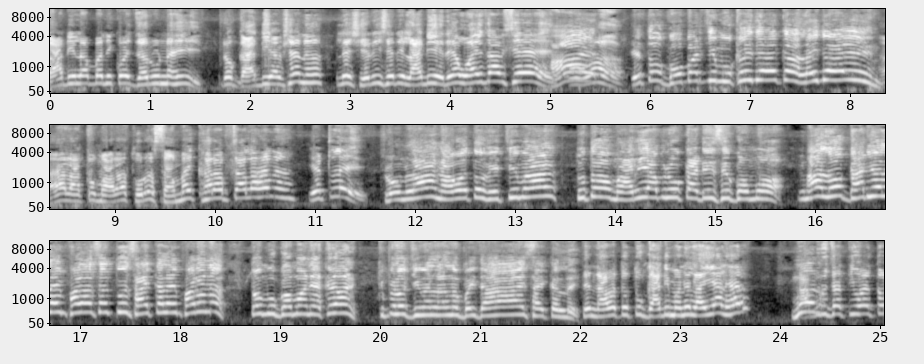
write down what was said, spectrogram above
લાડી લાવવાની કોઈ જરૂર નહીં. તો ગાડી આવશે ને એટલે શેરી શેરી લાડી રે હોય જ આવશે. હા એ તો ગોબરજી મોકલી દે કે લઈ આઈને. હાલ આ તો મારા થોડો સમય ખરાબ ચાલે હે ને એટલે. સોમલા નાવો તો વેચી માર. તું તો મારી આબરૂ કાઢી છે ગોમો. આ લોક ગાડીઓ લઈને ફરે છે તું સાયકલ લઈને ફરે ને તો હું ગોમો નીકળ્યો કે પેલો જીવનલાલ નો ભાઈ જાય સાયકલ લઈ. તે નાવે તો તું ગાડી મને લઈ આલ હે. આબરૂ જતી હોય તો.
